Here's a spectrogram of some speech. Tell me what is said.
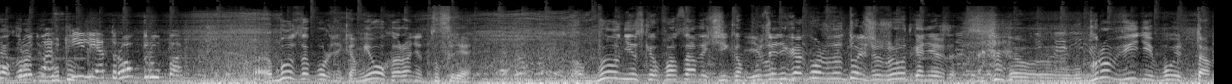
Его группа бутылке. «Скелет», рок-группа. Был сапожником, его хоронят в туфле. Был низкопосадочником, пусть они как можно дольше живут, конечно. Э, В грубом виде будет там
